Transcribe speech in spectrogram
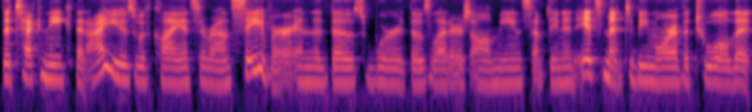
the technique that i use with clients around savor and that those word those letters all mean something and it's meant to be more of a tool that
